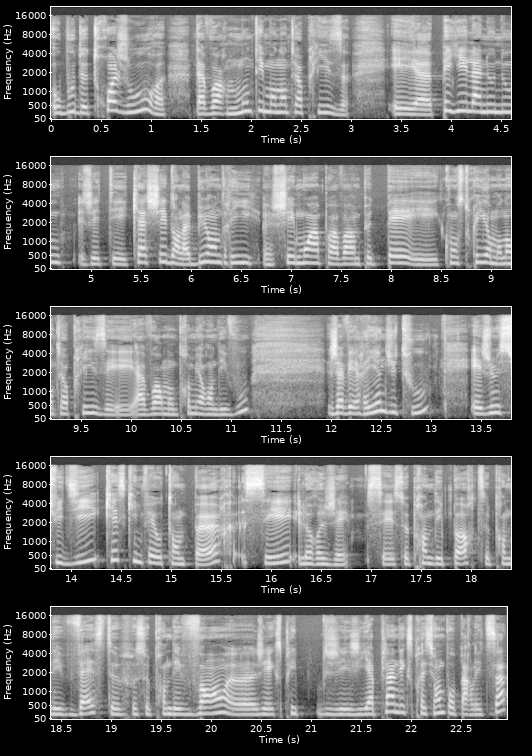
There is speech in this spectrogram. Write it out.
au bout de trois jours d'avoir monté mon entreprise et payé la nounou, j'étais cachée dans la buanderie chez moi pour avoir un peu de paix et construire mon entreprise et avoir mon premier rendez-vous. J'avais rien du tout et je me suis dit qu'est-ce qui me fait autant de peur? C'est le rejet, c'est se prendre des portes, se prendre des vestes, se prendre des vents. Euh, j'ai il y a plein d'expressions pour parler de ça.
